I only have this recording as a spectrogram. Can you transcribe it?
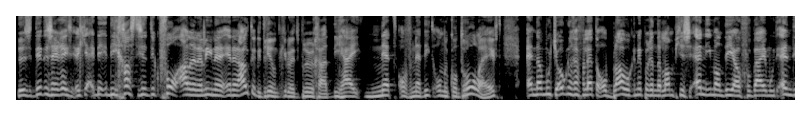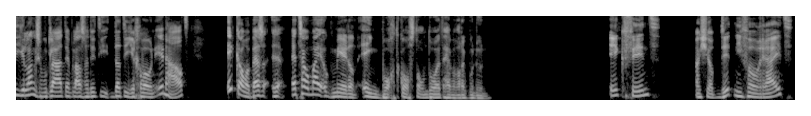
Dus dit is een race. Die, die gast die zit natuurlijk vol adrenaline in een auto die 300 km per uur gaat. Die hij net of net niet onder controle heeft. En dan moet je ook nog even letten op blauwe knipperende lampjes. En iemand die jou voorbij moet en die je langs moet laten. In plaats van dit, dat hij je gewoon inhaalt. Ik kan me best. eh, Het zou mij ook meer dan één bocht kosten om door te hebben wat ik moet doen. Ik vind, als je op dit niveau rijdt.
